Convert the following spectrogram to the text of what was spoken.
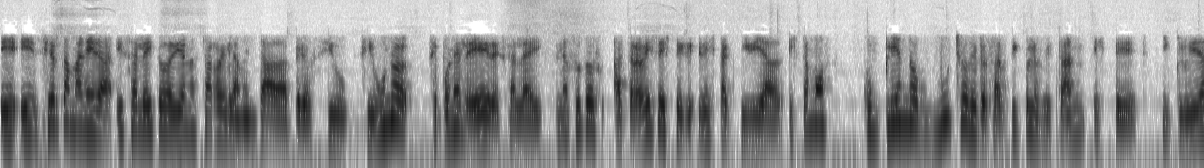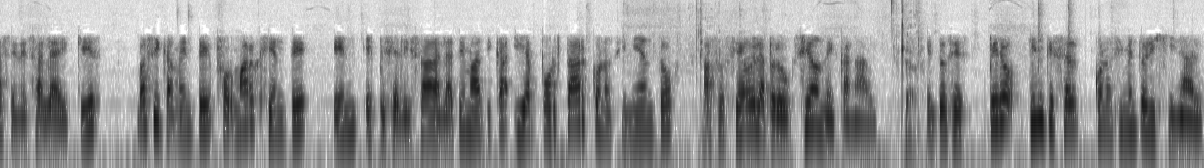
eh, en cierta manera, esa ley todavía no está reglamentada, pero si, si uno se pone a leer esa ley, nosotros a través de, este, de esta actividad estamos cumpliendo muchos de los artículos que están este, incluidas en esa ley, que es básicamente formar gente en, especializada en la temática y aportar conocimiento asociado a la producción de cannabis. Entonces, pero tiene que ser conocimiento original,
